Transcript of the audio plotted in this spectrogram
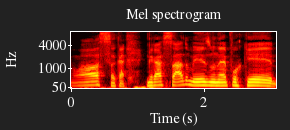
Nossa, cara. Engraçado mesmo, né? Porque.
